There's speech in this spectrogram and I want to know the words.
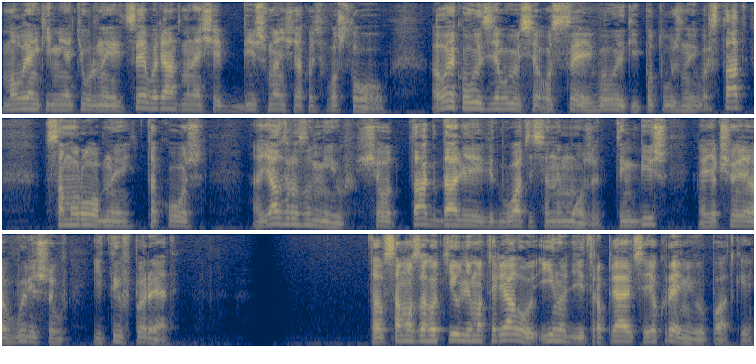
маленький мініатюрний, цей варіант мене ще більш-менш якось влаштовував. Але коли з'явився ось цей великий потужний верстат, саморобний також, я зрозумів, що так далі відбуватися не може. Тим більш, якщо я вирішив йти вперед. Та в самозаготівлі матеріалу іноді трапляються й окремі випадки.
